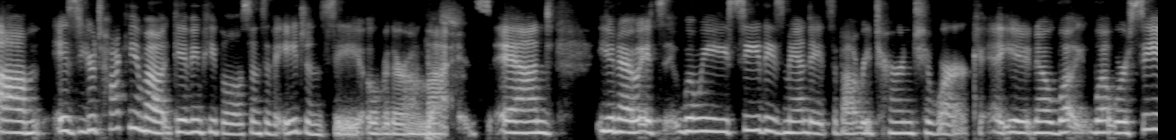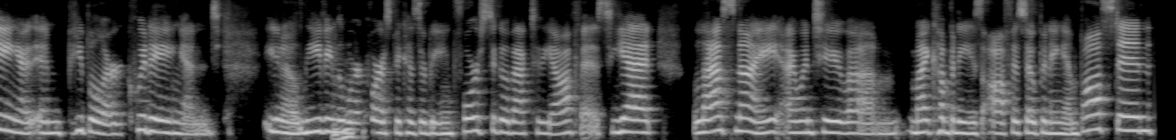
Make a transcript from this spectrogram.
um, is you're talking about giving people a sense of agency over their own yes. lives, and you know it's when we see these mandates about return to work. Eh, you know what what we're seeing, and people are quitting and you know leaving mm-hmm. the workforce because they're being forced to go back to the office. Yet last night I went to um, my company's office opening in Boston.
